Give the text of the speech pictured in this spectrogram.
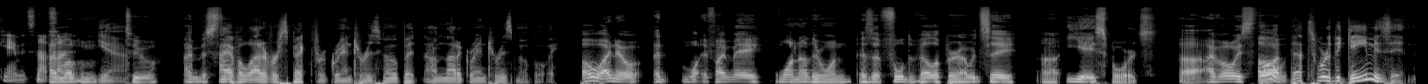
game. It's not I fun. love them Yeah. too. I miss I have a lot of respect for Gran Turismo, but I'm not a Gran Turismo boy. oh, I know. Uh, If I may, one other one. As a full developer, I would say uh, EA Sports. Uh, I've always thought Oh, that's where the game is in.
